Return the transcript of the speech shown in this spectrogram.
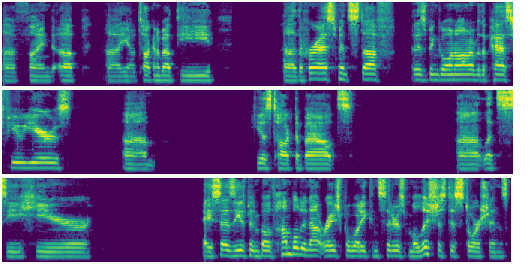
uh, find up. Uh, you know, talking about the uh, the harassment stuff that has been going on over the past few years. Um, he has talked about uh, let's see here. He says he has been both humbled and outraged by what he considers malicious distortions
